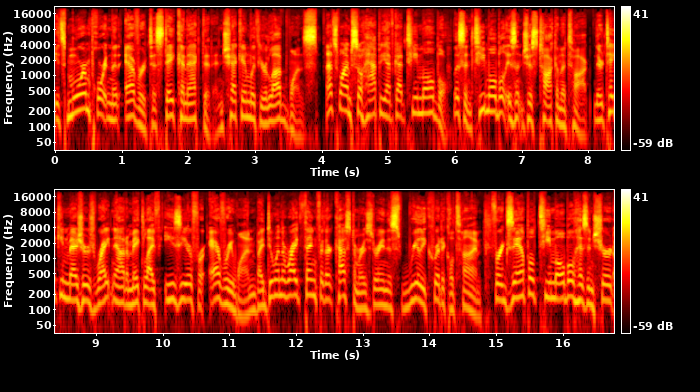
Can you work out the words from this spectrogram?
It's more important than ever to stay connected and check in with your loved ones. That's why I'm so happy I've got T Mobile. Listen, T Mobile isn't just talking the talk, they're taking measures right now to make life easier for everyone by doing the right thing for their customers during this really critical time. For example, T Mobile has ensured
